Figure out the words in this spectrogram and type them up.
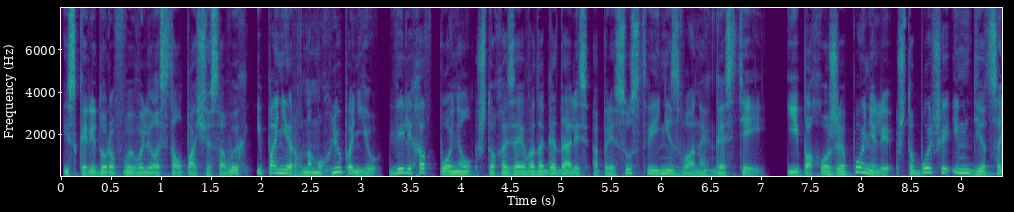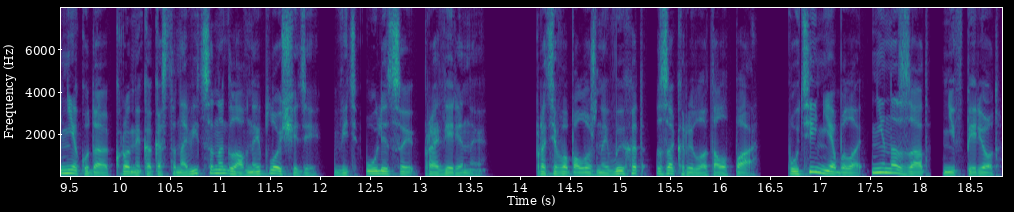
Из коридоров вывалилась толпа часовых, и по нервному хлюпанью Велихов понял, что хозяева догадались о присутствии незваных гостей. И, похоже, поняли, что больше им деться некуда, кроме как остановиться на главной площади, ведь улицы проверены. Противоположный выход закрыла толпа. Пути не было ни назад, ни вперед.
